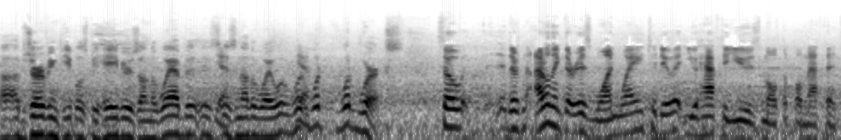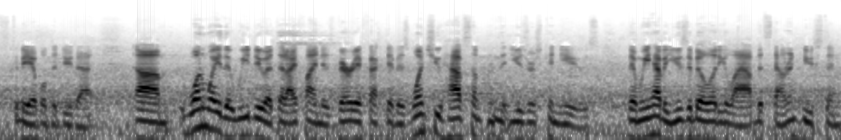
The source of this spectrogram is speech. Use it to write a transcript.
uh, observing people's behaviors on the web is, Yeah. is another way. What, what, Yeah. what, what works? So there's, I don't think there is one way to do it. You have to use multiple methods to be able to do that. Um, one way that we do it that I find is very effective is once you have something that users can use, then we have a usability lab that's down in Houston,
